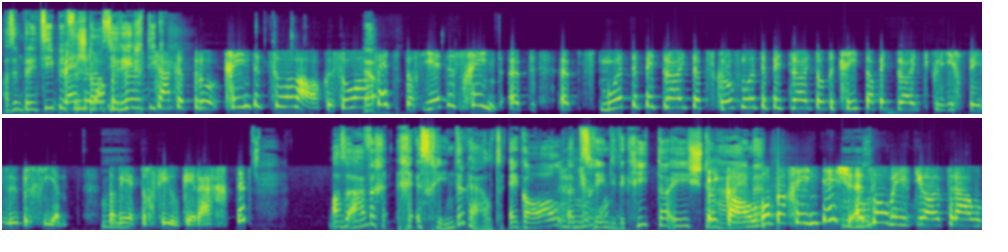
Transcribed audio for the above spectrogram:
Also im Prinzip, ich verstehe Sie richtig... Sagen, Kinderzulagen so ja. ansetzt, dass jedes Kind, ob, ob es die Mutter betreut, ob es die Großmutter betreut oder die Kita betreut, gleich viel überkommt. Mhm. Das wäre doch viel gerechter. Also mhm. einfach ein Kindergeld. Egal, ob das Kind in der Kita ist, daheim. Egal, wo das Kind ist. Mhm. So wird ja eine Frau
